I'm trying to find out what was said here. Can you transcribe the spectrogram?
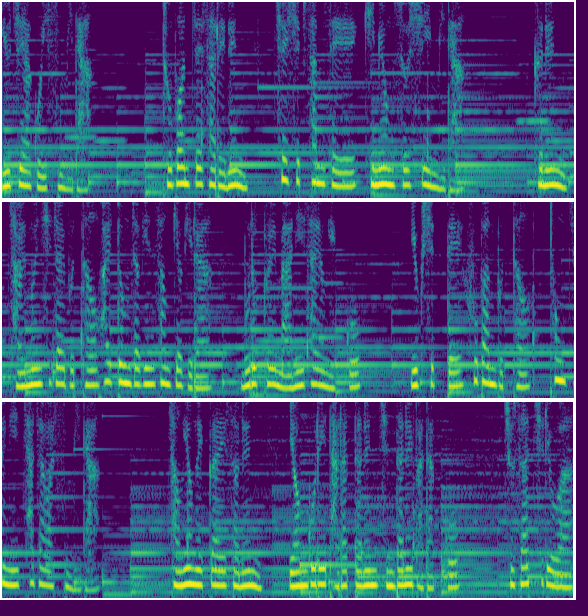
유지하고 있습니다. 두 번째 사례는 73세의 김용수 씨입니다. 그는 젊은 시절부터 활동적인 성격이라 무릎을 많이 사용했고 60대 후반부터 통증이 찾아왔습니다. 정형외과에서는 연골이 닳았다는 진단을 받았고 주사 치료와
